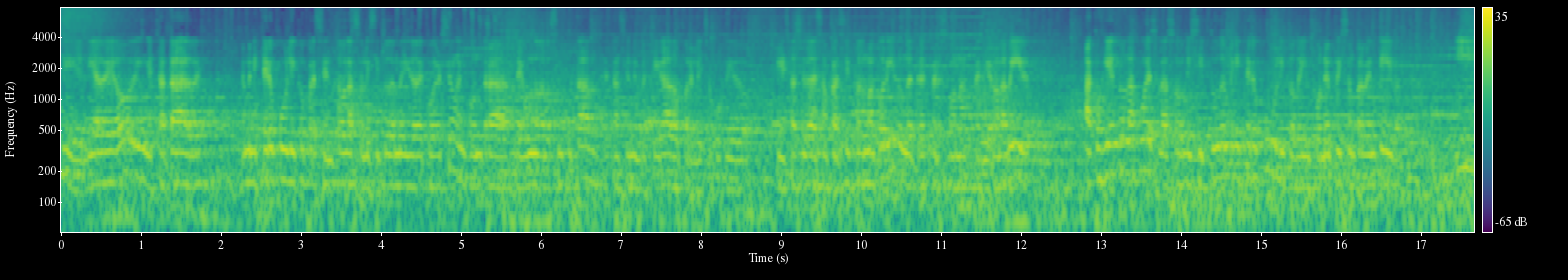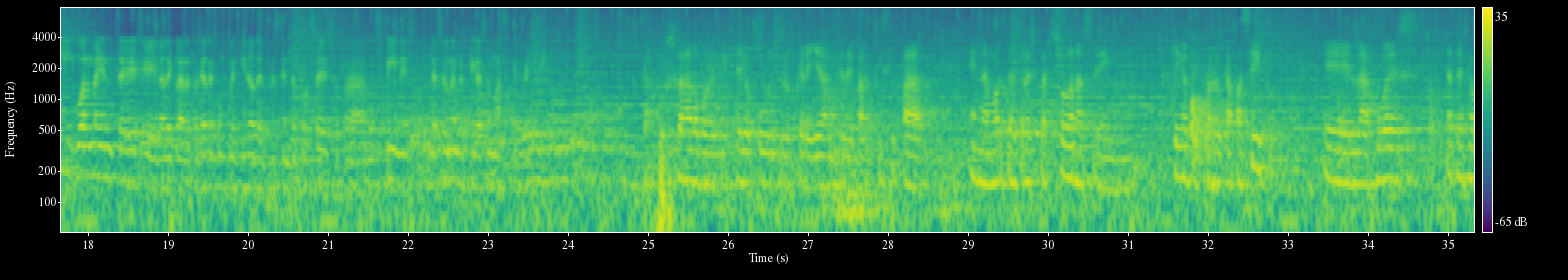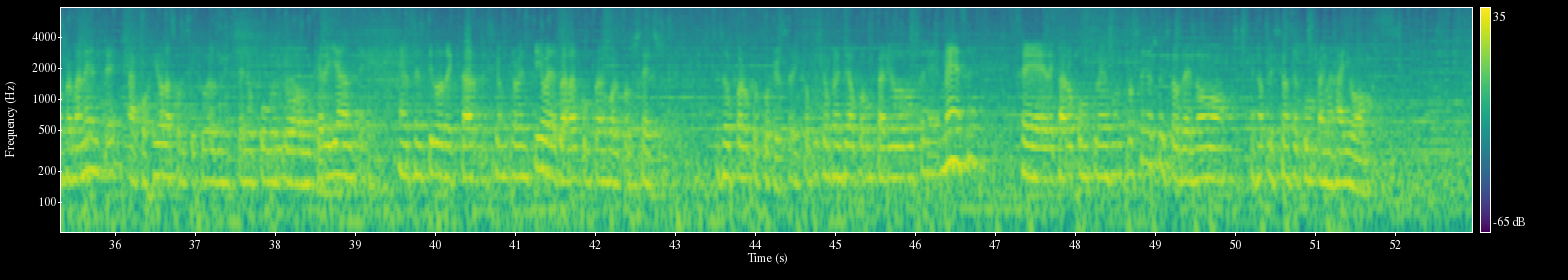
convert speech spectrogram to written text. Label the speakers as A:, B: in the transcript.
A: Sí, el día de hoy, en esta tarde, el Ministerio Público presentó la solicitud de medida de coerción en contra de uno de los imputados que están siendo investigados por el hecho ocurrido en esta ciudad de San Francisco de Macorís, donde tres personas perdieron la vida. Acogiendo la juez la solicitud del Ministerio Público de imponer prisión preventiva y igualmente eh, la declaratoria de complejidad del presente proceso para los fines de hacer una investigación más efectiva.
B: Acusado por el Ministerio Público los querellantes de participar en la muerte de tres personas en, en el sector del Capacito. Eh, la juez de atención permanente acogió la solicitud del Ministerio Público del querellante en el sentido de dictar prisión preventiva y declarar complejo el proceso. Eso fue lo que ocurrió. Se dictó prisión preventiva por un periodo de 12 meses, se declaró complejo el proceso y se ordenó que esa prisión se cumpla en las Hombres.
